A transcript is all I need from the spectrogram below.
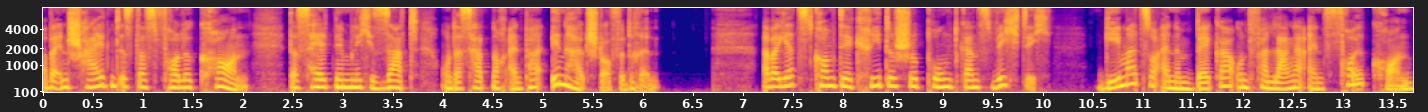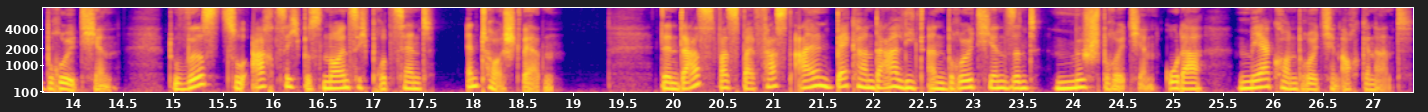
aber entscheidend ist das volle Korn. Das hält nämlich satt und das hat noch ein paar Inhaltsstoffe drin. Aber jetzt kommt der kritische Punkt ganz wichtig. Geh mal zu einem Bäcker und verlange ein Vollkornbrötchen. Du wirst zu 80 bis 90 Prozent enttäuscht werden. Denn das, was bei fast allen Bäckern da liegt an Brötchen, sind Mischbrötchen oder Meerkornbrötchen auch genannt.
